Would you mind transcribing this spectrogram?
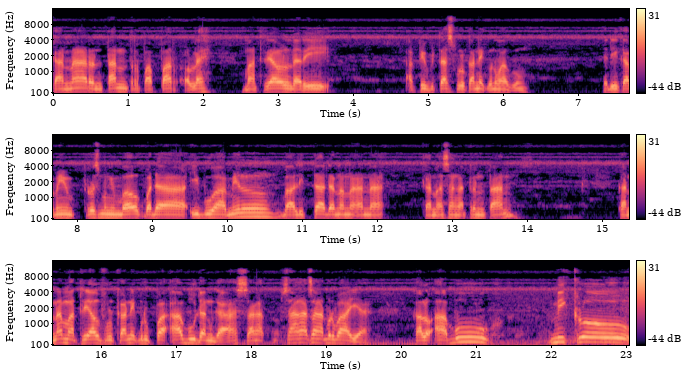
karena rentan terpapar oleh material dari aktivitas vulkanik Gunung Agung. Jadi kami terus mengimbau kepada ibu hamil, balita dan anak-anak karena sangat rentan karena material vulkanik berupa abu dan gas sangat sangat sangat berbahaya. Kalau abu mikro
